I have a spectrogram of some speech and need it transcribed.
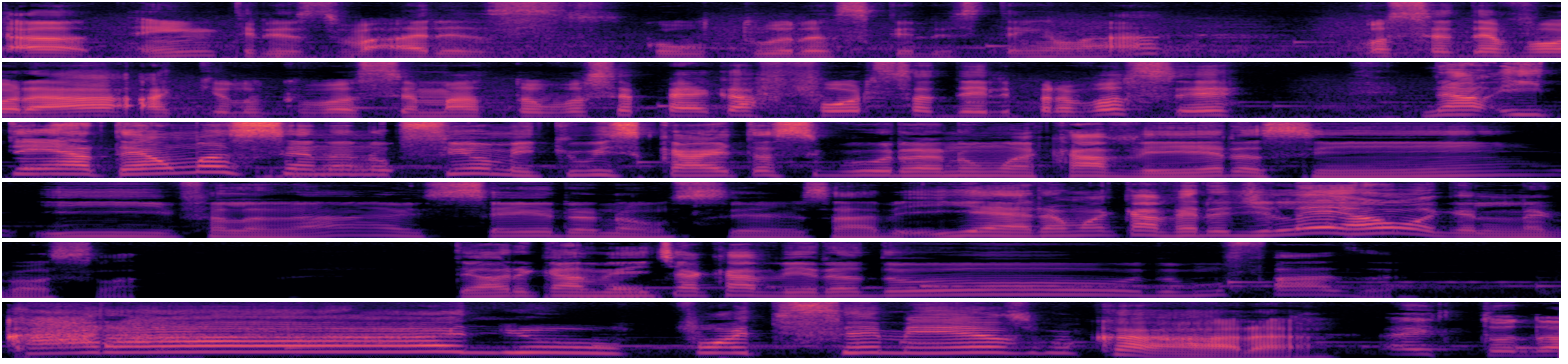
ah, entre as várias culturas que eles têm lá, você devorar aquilo que você matou, você pega a força dele pra você. Não, e tem até uma cena no filme que o Scar tá segurando uma caveira, assim, e falando, ah, ser ou não ser, sabe? E era uma caveira de leão aquele negócio lá. Teoricamente, a caveira do, do Mufasa. Caralho! Pode ser mesmo, cara. Aí toda.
